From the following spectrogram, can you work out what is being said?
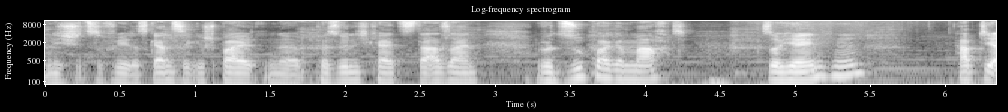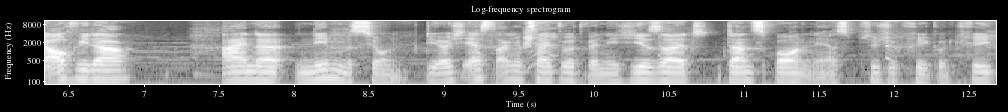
nicht Schizophrenie, das ganze gespaltene Persönlichkeitsdasein wird super gemacht. So, hier hinten habt ihr auch wieder eine Nebenmission, die euch erst angezeigt wird, wenn ihr hier seid. Dann spawnen erst Psychokrieg und Krieg,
